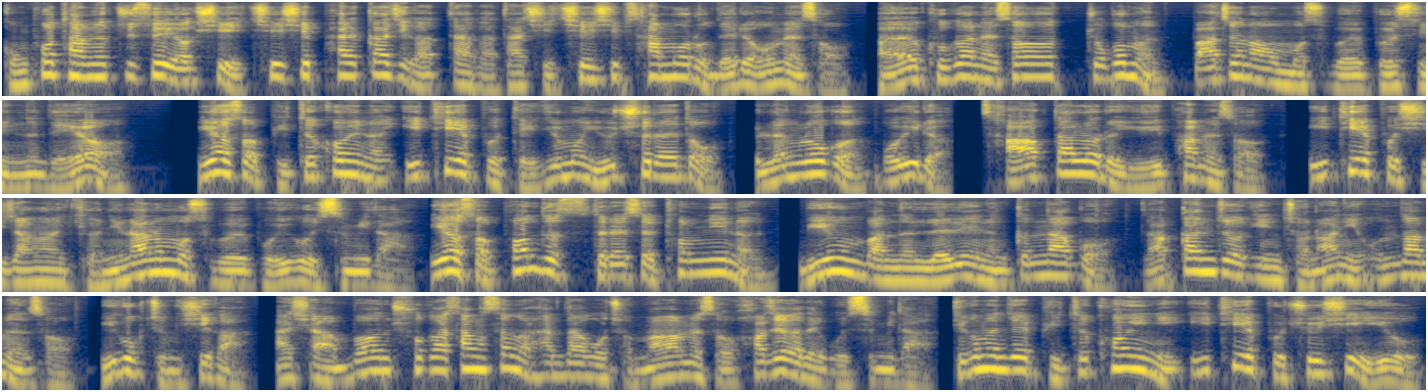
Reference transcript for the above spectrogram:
공포 탐욕 지수 역시 78까지 갔다가 다시 73으로 내려오면서 과열 구간에서 조금은 빠져나온 모습을 볼 수 있는데요. 이어서 비트코인은 ETF 대규모 유출에도 블랙록은 오히려 4억 달러를 유입하면서 ETF 시장을 견인하는 모습을 보이고 있습니다. 이어서 펀드 스트레스의 톱니는 미움받는 랠리는 끝나고 낙관적인 전환이 온다면서 미국 증시가 다시 한번 추가 상승을 한다고 전망하면서 화제가 되고 있습니다. 지금 현재 비트코인이 ETF 출시 이후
